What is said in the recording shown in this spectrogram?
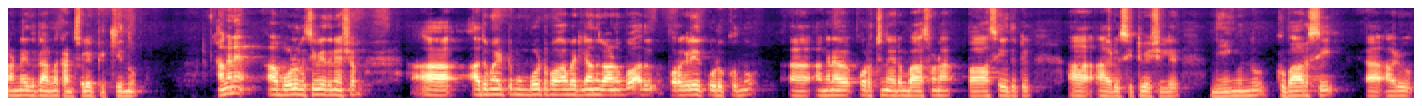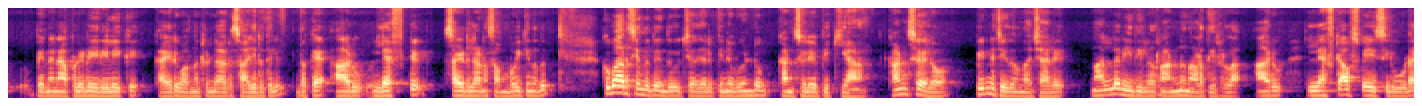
റൺ ചെയ്തിട്ടായിരുന്ന കൺസോലെ പിക്ക് ചെയ്യുന്നു അങ്ങനെ ആ ബോൾ റിസീവ് ചെയ്തതിനു ശേഷം അതുമായിട്ട് മുമ്പോട്ട് പോകാൻ പറ്റില്ല എന്ന് കാണുമ്പോൾ അത് പുറകിലേക്ക് കൊടുക്കുന്നു. അങ്ങനെ കുറച്ചു നേരം ബാസ്വണ പാസ് ചെയ്തിട്ട് ആ ആ ഒരു സിറ്റുവേഷനിൽ നീങ്ങുന്നു. കുബാർസി ആ ഒരു പിന്നെ നാപ്പിളിയുടെ ഏരിയയിലേക്ക് കയറി വന്നിട്ടുണ്ട് ആ ഒരു സാഹചര്യത്തിൽ. ഇതൊക്കെ ആ ഒരു ലെഫ്റ്റ് സൈഡിലാണ് സംഭവിക്കുന്നത്. കുബാർ ചെയ്തിട്ട് എന്ത് വെച്ച് കഴിഞ്ഞാൽ പിന്നെ വീണ്ടും കൺസേലോ പിക്ക് കൺസേലോ കൺസോലോ പിന്നെ ചെയ്തതെന്ന് വെച്ചാൽ നല്ല രീതിയിൽ റണ്ണ് നടത്തിയിട്ടുള്ള ആ ഒരു ലെഫ്റ്റ് ഹാഫ് സ്പേസിലൂടെ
